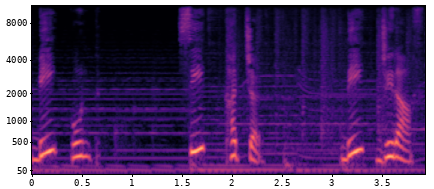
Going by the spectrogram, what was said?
બી ઊંટ સી ખચ્ચર ડી જીરાફ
